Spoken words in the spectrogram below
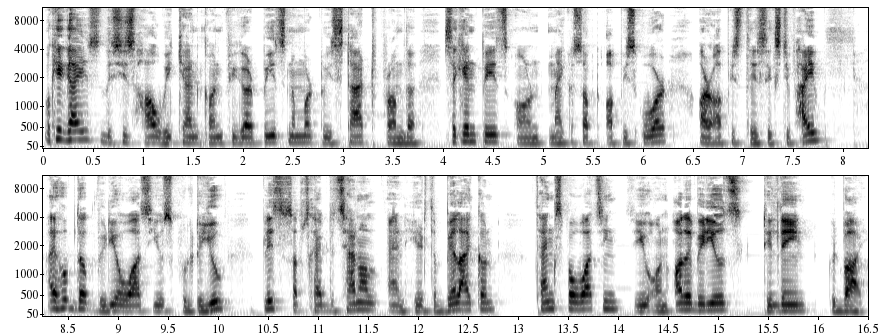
Okay guys, this is how we can configure page number to start from the second page on Microsoft Office Word or Office 365. I hope the video was useful to you. Please subscribe the channel and hit the bell icon. Thanks for watching. See you on other videos. Till then, goodbye.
